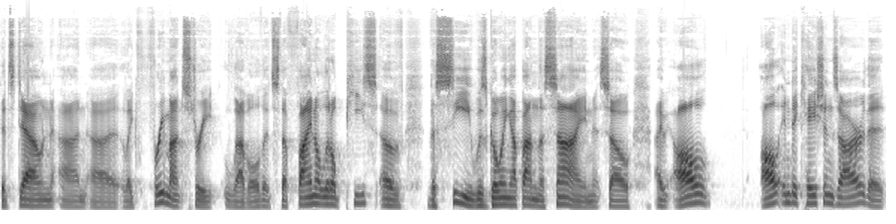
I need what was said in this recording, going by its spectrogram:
that's down on uh, like Fremont Street level. That's the final little piece of the C was going up on the sign. So I, all all indications are that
